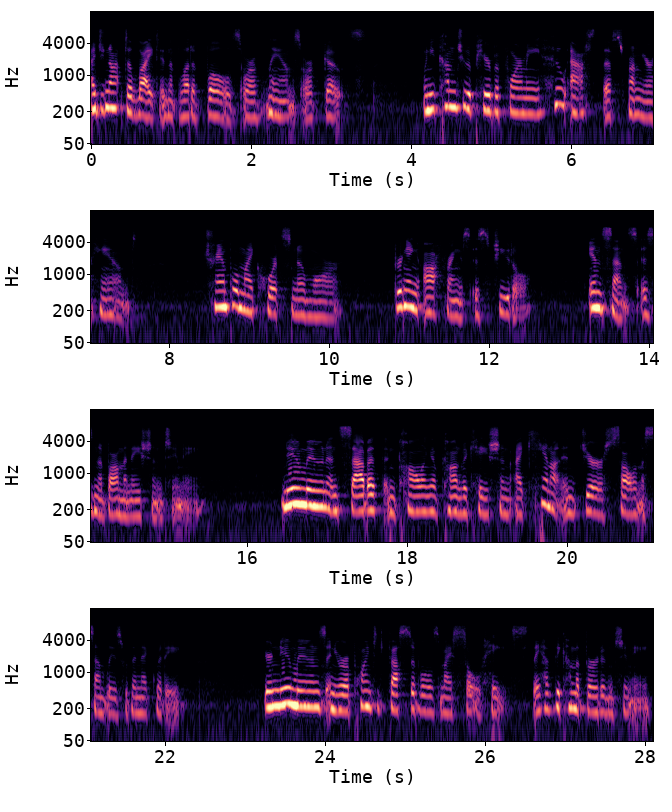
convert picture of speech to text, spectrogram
I do not delight in the blood of bulls, or of lambs, or of goats. When you come to appear before me, who asked this from your hand? Trample my courts no more. Bringing offerings is futile. Incense is an abomination to me. New moon and Sabbath and calling of convocation, I cannot endure solemn assemblies with iniquity. Your new moons and your appointed festivals my soul hates. They have become a burden to me.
